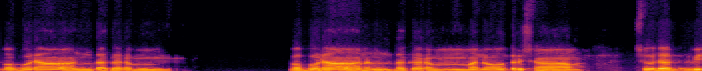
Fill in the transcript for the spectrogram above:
വപുരാന്തകരം വപുരാനന്ദകരം മനോദൃശാം ചുരദ്വി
